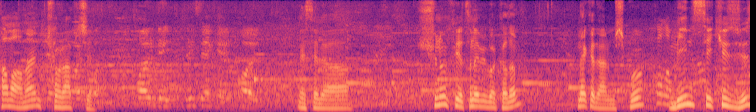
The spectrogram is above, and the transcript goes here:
Tamamen çorapçı. Mesela şunun fiyatına bir bakalım. Ne kadarmış bu? Polo mu? 1800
